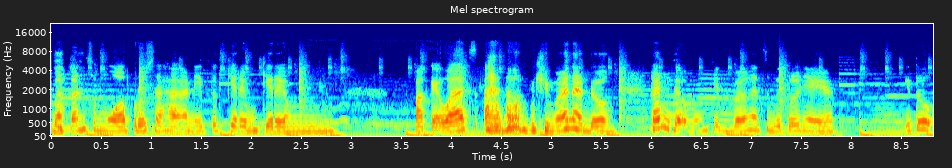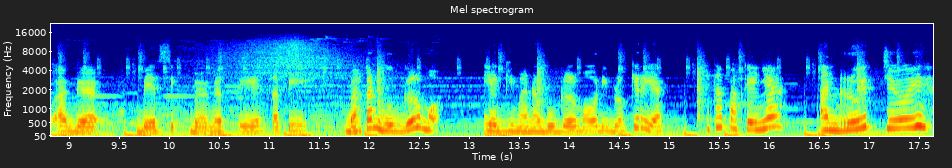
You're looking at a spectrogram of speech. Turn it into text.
Bahkan semua perusahaan itu kirim-kirim pakai WhatsApp gimana dong? Kan nggak mungkin banget sebetulnya ya. Itu agak basic banget sih. Tapi bahkan Google mau ya gimana Google mau diblokir ya? Kita pakainya Android cuy.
